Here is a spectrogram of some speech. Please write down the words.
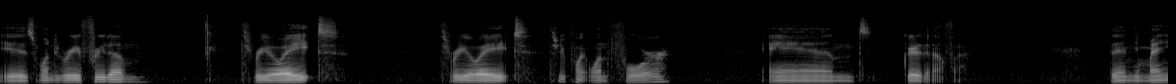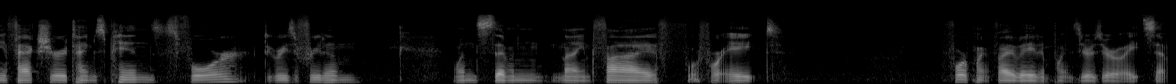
is 1 degree of freedom, 308, 308, 3.14, and greater than alpha. Then manufacturer times pins is 4 degrees of freedom. 1795, 448, 4.58, and 0.0087.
